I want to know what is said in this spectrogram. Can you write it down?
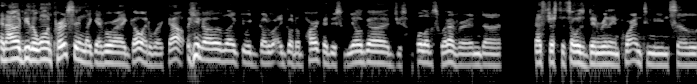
and I would be the one person like everywhere I go, I'd work out. You know, like you would go to I'd go to the park, I'd do some yoga, do some pull-ups, whatever. And uh, that's just it's always been really important to me. And so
